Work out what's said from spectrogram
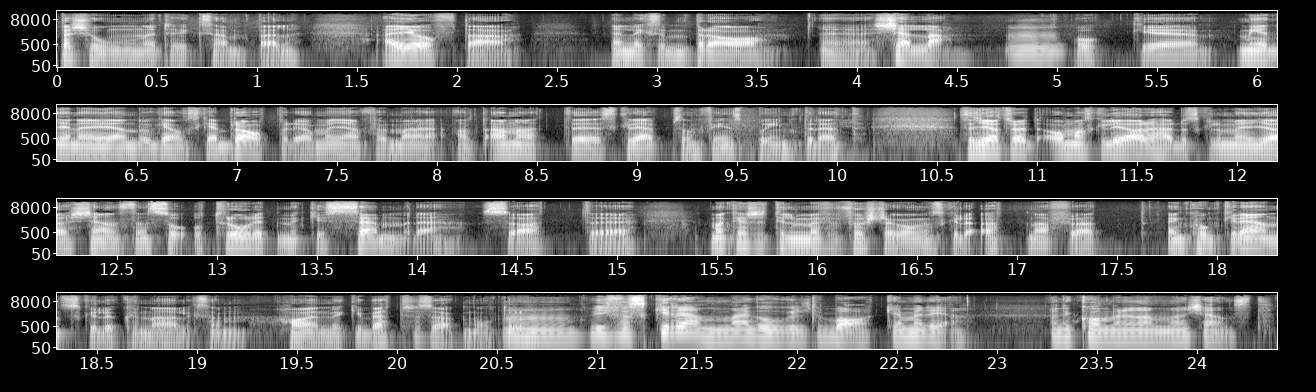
personer till exempel är ju ofta en liksom bra eh, källa Mm. Och eh, medierna är ju ändå ganska bra på det om man jämför med allt annat eh, skräp som finns på internet. Så jag tror att om man skulle göra det här då skulle man göra tjänsten så otroligt mycket sämre. Så att eh, man kanske till och med för första gången skulle öppna för att en konkurrent skulle kunna liksom, ha en mycket bättre sökmotor. Mm. Vi får skrämma Google tillbaka med det. Men det kommer en annan tjänst.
